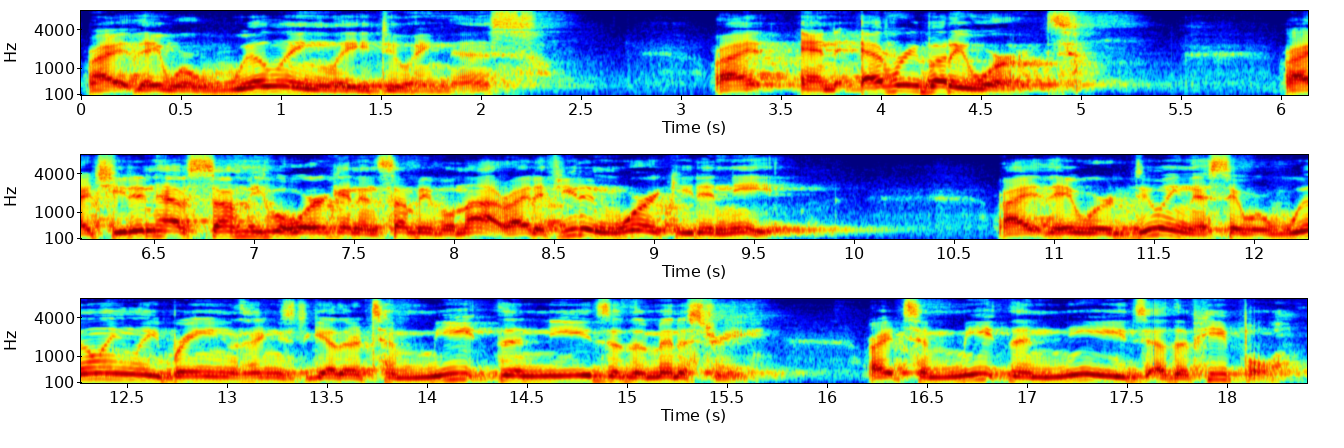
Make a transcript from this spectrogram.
right? They were willingly doing this, right? And everybody worked, right? You didn't have some people working and some people not, right? If you didn't work, you didn't eat right? They were doing this, they were willingly bringing things together to meet the needs of the ministry, right? To meet the needs of the people.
